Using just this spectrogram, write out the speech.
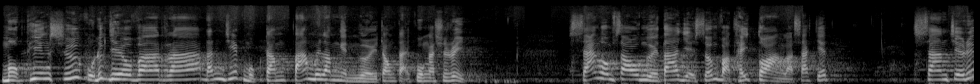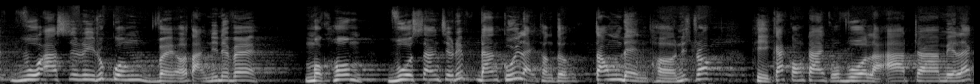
một thiên sứ của Đức Giê-hô-va ra đánh giết 185.000 người trong trại quân Assyria Sáng hôm sau người ta dậy sớm và thấy toàn là xác chết. Sancherib vua Assyria rút quân về ở tại Nineveh. Một hôm, vua Sancherib đang cúi lại thần tượng trong đền thờ Nisroch thì các con trai của vua là Atramelech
